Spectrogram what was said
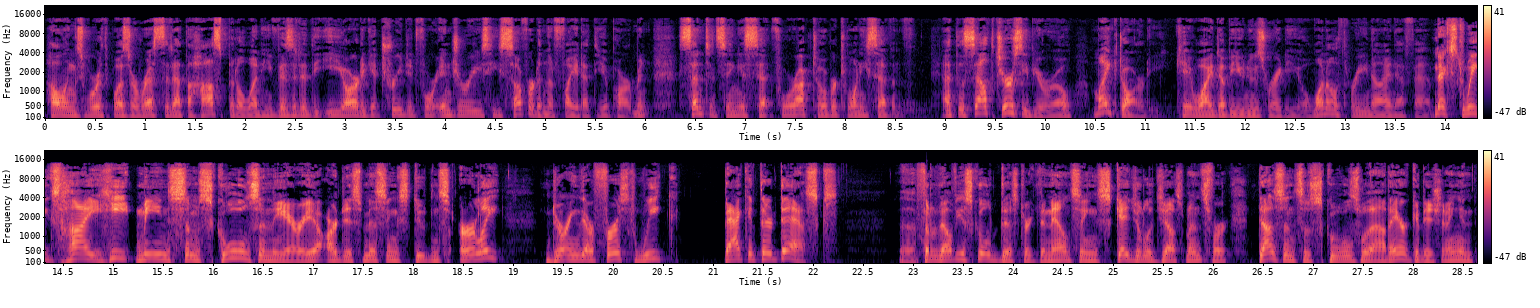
Hollingsworth was arrested at the hospital when he visited the ER to get treated for injuries he suffered in the fight at the apartment. Sentencing is set for October 27th. At the South Jersey Bureau, Mike Doherty, KYW News Radio 1039 FM. Next week's high heat means some schools in the area are dismissing students early during their first week back at their desks. The Philadelphia School District announcing schedule adjustments for dozens of schools without air conditioning and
